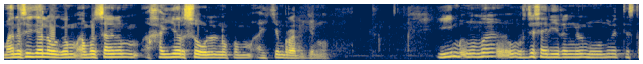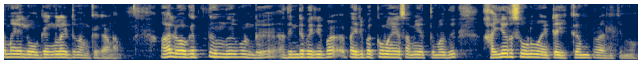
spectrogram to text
മാനസിക ലോകം അവസാനം ഹയ്യർ സോളിനൊപ്പം ഐക്യം പ്രാപിക്കുന്നു. ഈ മൂന്ന് ഊർജ ശരീരങ്ങൾ മൂന്ന് വ്യത്യസ്തമായ ലോകങ്ങളായിട്ട് നമുക്ക് കാണാം. ആ ലോകത്ത് നിന്നുകൊണ്ട് അതിന്റെ പരിപ പരിപക്വമായ സമയത്തും അത് ഹയർ സോളുമായിട്ട് ഐക്യം പ്രാപിക്കുന്നു.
